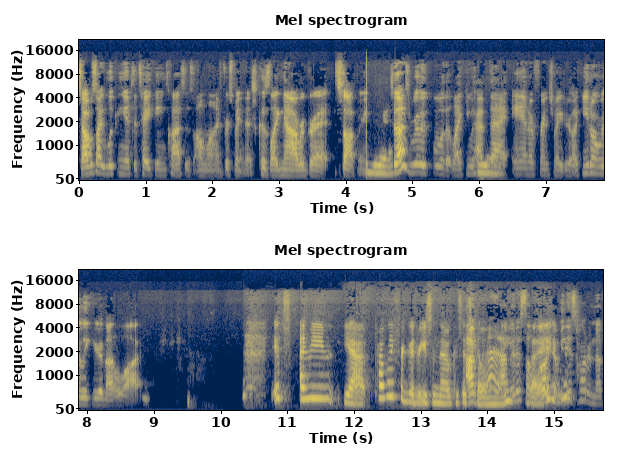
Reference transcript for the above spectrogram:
So I was like looking into taking classes online for Spanish because like now I regret stopping. Yeah. So that's really cool that like you have yeah. that and a French major. Like you don't really hear that a lot. It's, I mean, yeah, probably for good reason though, because it's I killing bet, me. I bet it's a but... lot. I mean, it's hard enough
